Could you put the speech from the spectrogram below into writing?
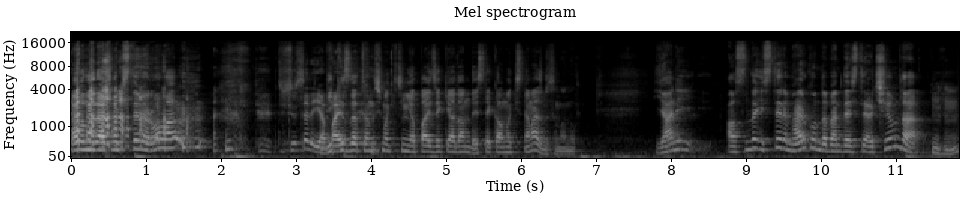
konuları açmak istemiyorum ama Düşünsene yapay Bir kızla tanışmak için yapay zekadan destek almak istemez misin Anıl? yani aslında isterim her konuda ben desteği açayım da Hı hı.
